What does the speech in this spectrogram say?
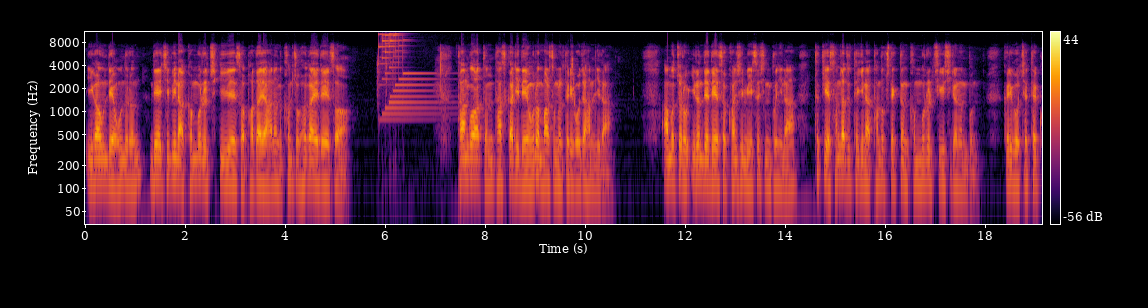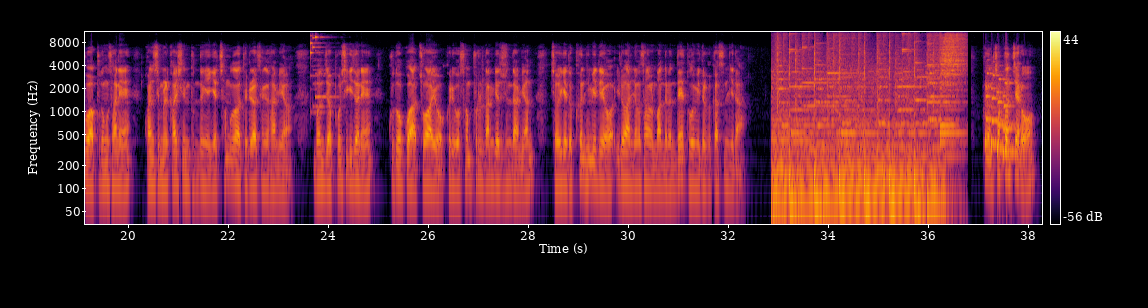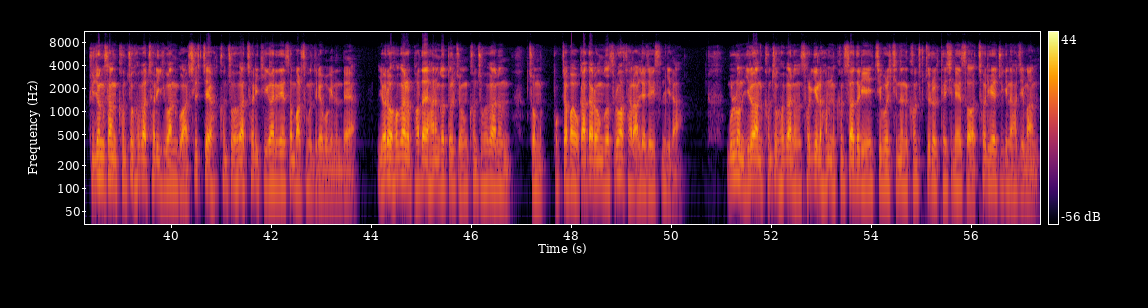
이 가운데 오늘은 내 집이나 건물을 짓기 위해서 받아야 하는 건축 허가에 대해서 다음과 같은 다섯 가지 내용으로 말씀을 드리고자 합니다. 아무쪼록 이런 데 대해서 관심이 있으신 분이나 특히 상가주택이나 단독주택 등 건물을 지으시려는 분 그리고 재테크와 부동산에 관심을 가신 분 등에게 참고가 되리라 생각하며 먼저 보시기 전에 구독과 좋아요 그리고 선풀을 남겨주신다면 저에게도 큰 힘이 되어 이러한 영상을 만드는 데 도움이 될 것 같습니다. 그럼 첫 번째로 규정상 건축허가 처리 기관과 실제 건축허가 처리기관에 대해서 말씀을 드려보겠는데 여러 허가를 받아야 하는 것들 중 건축허가는 좀 복잡하고 까다로운 것으로 잘 알려져 있습니다. 물론 이러한 건축 허가는 설계를 하는 건축사들이 집을 짓는 건축주를 대신해서 처리해 주기는 하지만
